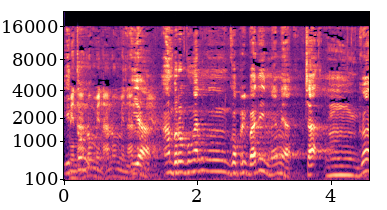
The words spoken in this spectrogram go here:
Min anu, min anu, min anu Iya, ya. ah, berhubungan gue pribadi men ya, cak, hmm, gue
